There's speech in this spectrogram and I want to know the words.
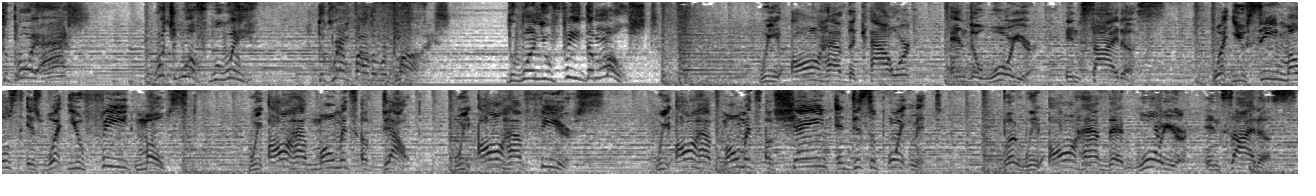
The boy asks, which wolf will win? The grandfather replies, the one you feed the most. We all have the coward and the warrior inside us. What you see most is what you feed most. We all have moments of doubt. We all have fears. We all have moments of shame and disappointment. But we all have that warrior inside us.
